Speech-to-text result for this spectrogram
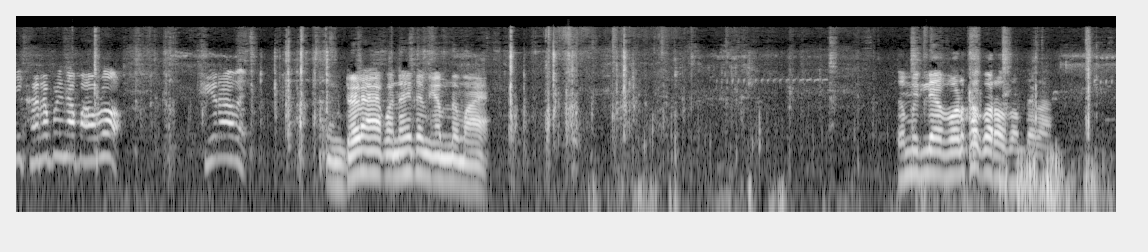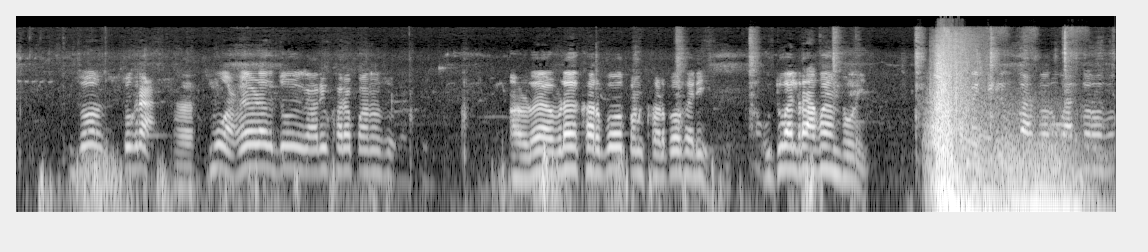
ઈ ખરાપડી ના પાવડો ફેર આવે ઊંધડા નહીં તમે એમને માયા. તમે એટલે વળખો કરો છો તારા. જો છોકરા હું. હળવે હળવે જો ગાડી ખરાપવાનો છું. હવડે હવડે ખરપો પણ ખડપો ખરી. ઉતવાલ રાખો એમ થોડી. તમે કેટલી વાત કરું વાત કરો છો?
